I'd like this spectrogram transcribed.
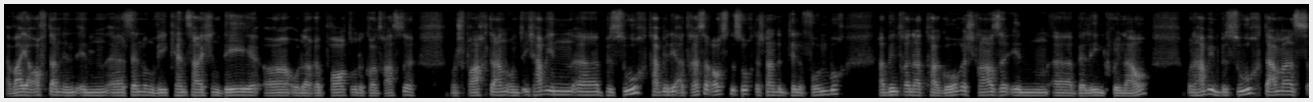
Er war ja oft dann in, in äh, Sendungen wie Kennzeichen D äh, oder Report oder Kontraste und sprach dann. Und ich habe ihn äh, besucht, habe mir die Adresse rausgesucht, das stand im Telefonbuch, Rabindranath Tagore Straße in äh, Berlin-Grünau und habe ihn besucht damals.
